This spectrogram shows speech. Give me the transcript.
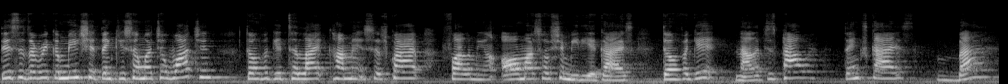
this is Arika Misha. Thank you so much for watching. Don't forget to like, comment, subscribe. Follow me on all my social media, guys. Don't forget, knowledge is power. Thanks, guys. Bye.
